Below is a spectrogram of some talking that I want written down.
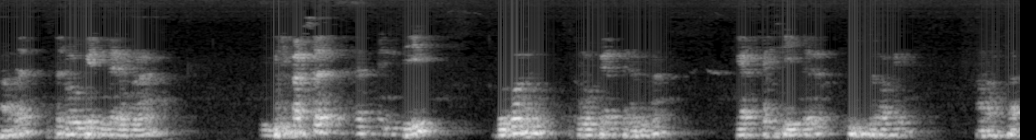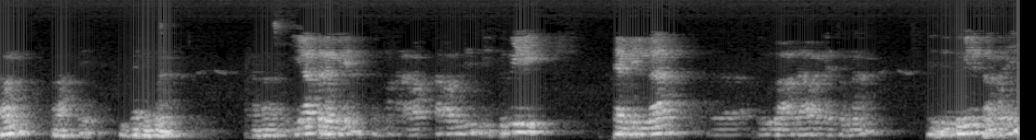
තව රූපේ ඉඳලා ඉදිරිපස්සෙන්දී දුක රූපයක් දැනුණා. යක්කේ සීතල උස්තරෝගේ අවස්ථාවන් පස්සේ ඉඳලා ඊයතරේ සමහර අවස්ථාවලදී සිතුවිලි ඇවිල්ලා ඒ බාධාවක් නැතුණා. ඒ සිතුවිලි තමයි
